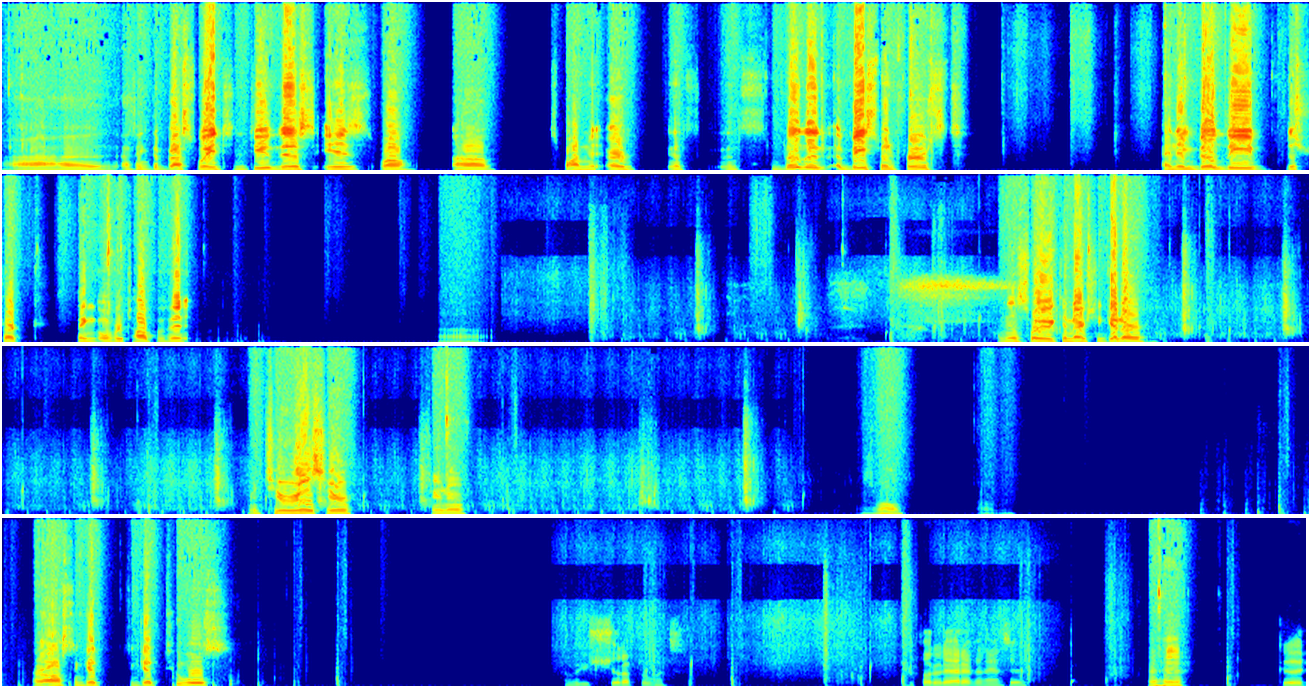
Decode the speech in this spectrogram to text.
Uh, I think the best way to do this is well, uh, spawn it or let's let's build a, a basement first, and then build the truck thing over top of it. Uh, and this way we can actually get our materials here, you know, as well. Um, or Austin get to get tools. Somebody shut up for once. You thought of that as an answer? Uh huh. Good.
